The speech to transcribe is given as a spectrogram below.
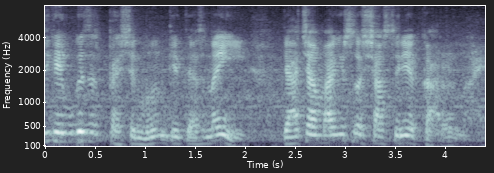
ती काही उगेच फॅशन म्हणून की ते असं नाही. त्याच्यामागे सुद्धा शास्त्रीय कारण आहे.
